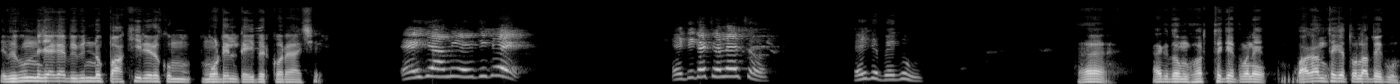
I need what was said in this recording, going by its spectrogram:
বিভিন্ন জায়গায় বিভিন্ন পাখির এরকম মডেল টাইপের করা আছে। এই যে আমি এইদিকে এইদিকে চলে এসো। এই যে বেগুন। হ্যাঁ একদম ঘর থেকে মানে বাগান থেকে তোলা বেগুন।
